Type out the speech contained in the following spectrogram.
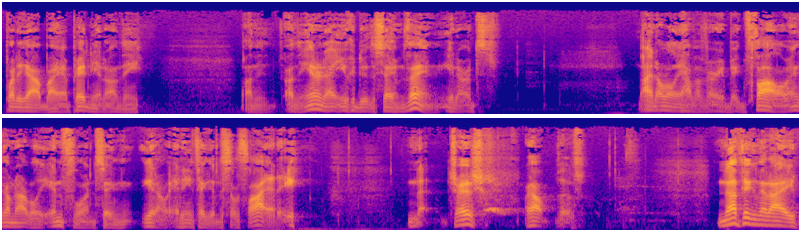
putting out my opinion on the on the on the internet. You could do the same thing. You know, it's I don't really have a very big following. I'm not really influencing, you know, anything in society. Trish, well, nothing that I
